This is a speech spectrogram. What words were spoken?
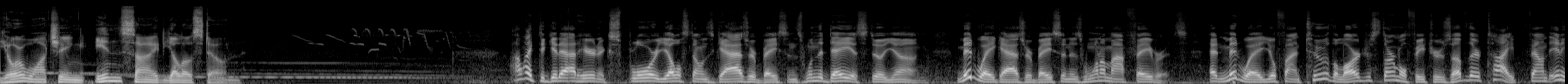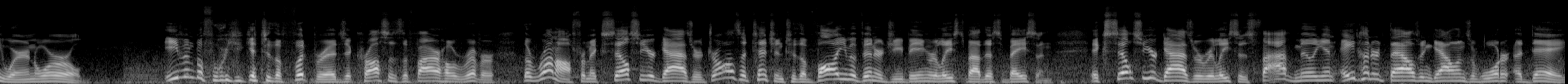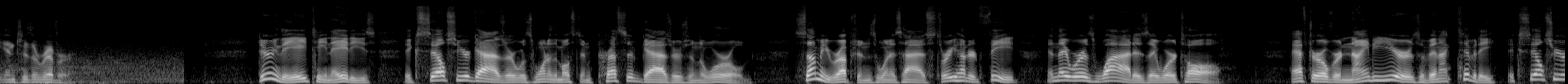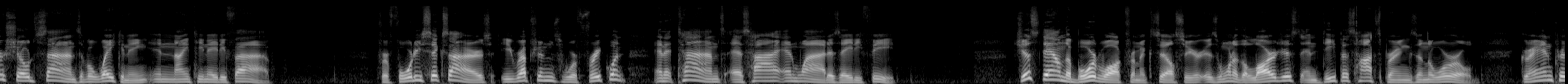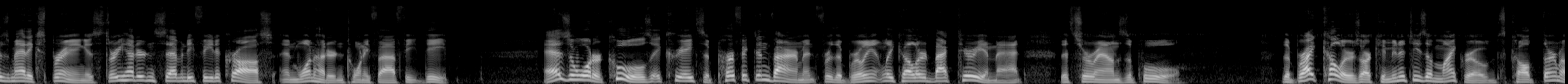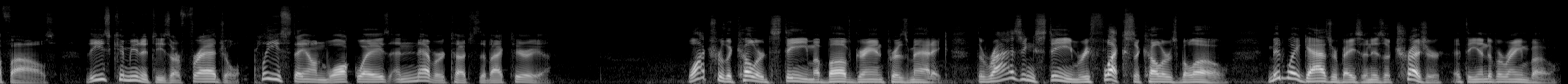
You're watching Inside Yellowstone. I like to get out here and explore Yellowstone's geyser basins when the day is still young. Midway Geyser Basin is one of my favorites. At Midway, you'll find two of the largest thermal features of their type found anywhere in the world. Even before you get to the footbridge that crosses the Firehole River, the runoff from Excelsior Geyser draws attention to the volume of energy being released by this basin. Excelsior Geyser releases 5,800,000 gallons of water a day into the river. During the 1880s, Excelsior Geyser was one of the most impressive geysers in the world. Some eruptions went as high as 300 feet and they were as wide as they were tall. After over 90 years of inactivity, Excelsior showed signs of awakening in 1985. For 46 hours, eruptions were frequent and at times as high and wide as 80 feet. Just down the boardwalk from Excelsior is one of the largest and deepest hot springs in the world. Grand Prismatic Spring is 370 feet across and 125 feet deep. As the water cools, it creates a perfect environment for the brilliantly colored bacteria mat that surrounds the pool. The bright colors are communities of microbes called thermophiles. These communities are fragile. Please stay on walkways and never touch the bacteria. Watch for the colored steam above Grand Prismatic. The rising steam reflects the colors below. Midway Geyser Basin is a treasure at the end of a rainbow.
